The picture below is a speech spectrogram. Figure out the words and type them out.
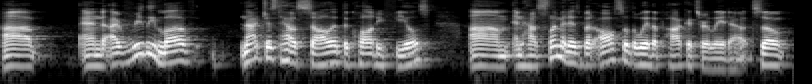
Uh, and I really love not just how solid the quality feels, um, and how slim it is, but also the way the pockets are laid out. So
